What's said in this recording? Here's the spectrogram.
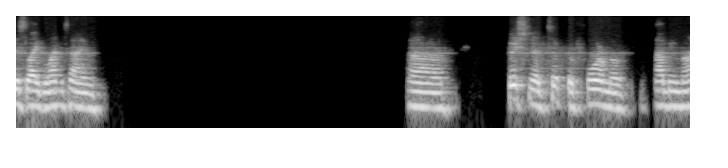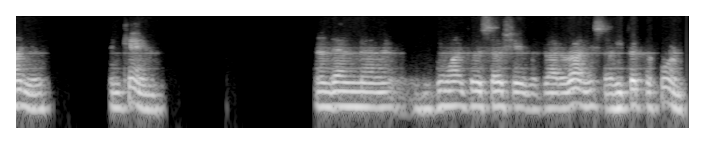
just like one time uh, Krishna took the form of Abhimanyu and came. And then uh, he wanted to associate with Radharani, so he took the form.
